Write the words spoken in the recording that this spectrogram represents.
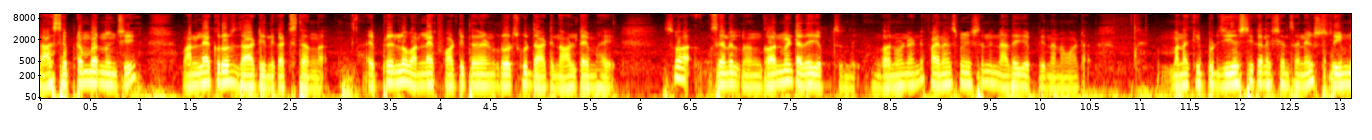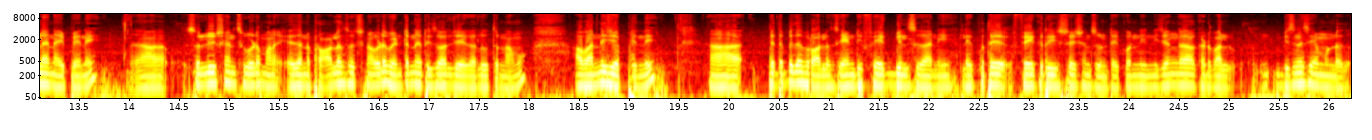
లాస్ట్ సెప్టెంబర్ నుంచి వన్ ల్యాక్ క్రోర్స్ దాటింది ఖచ్చితంగా. ఏప్రిల్లో one lakh forty thousand crores కూడా దాటింది all time high so central government అదే చెప్తుంది. గవర్నమెంట్ అంటే ఫైనాన్స్ మినిస్టర్ నేను అదే చెప్పింది అనమాట మనకి ఇప్పుడు జిఎస్టీ కలెక్షన్స్ అనేవి స్ట్రీమ్ లైన్ అయిపోయినాయి సొల్యూషన్స్ కూడా మన ఏదైనా ప్రాబ్లమ్స్ వచ్చినా కూడా వెంటనే రిజాల్వ్ చేయగలుగుతున్నాము. అవన్నీ చెప్పింది. పెద్ద పెద్ద ప్రాబ్లమ్స్ ఏంటి? ఫేక్ బిల్స్ కానీ లేకపోతే ఫేక్ రిజిస్ట్రేషన్స్ ఉంటాయి. కొన్ని నిజంగా అక్కడ వాళ్ళు బిజినెస్ ఏమి ఉండదు.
